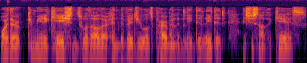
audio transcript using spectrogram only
or their communications with other individuals permanently deleted. It's just not the case.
